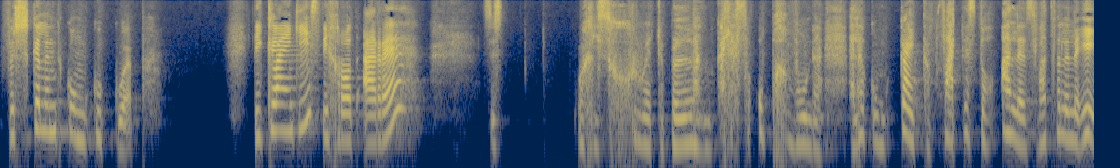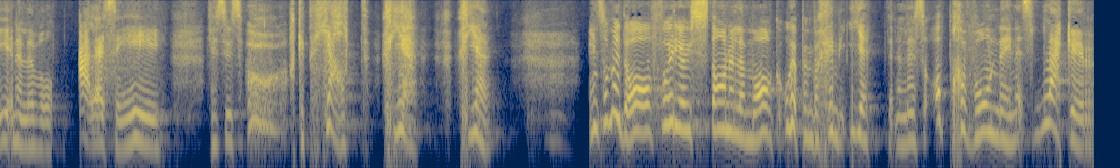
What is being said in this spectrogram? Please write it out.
verskillend kom koek koop. Die kleintjies, die graad R, soos oogies groot blink, hulle is opgewonde. Hulle kom kyk, wat is daar alles? Wat wil hulle hê en hulle wil alles hê. Hulle sê, oh, "Ek het geld. Gee, gee." En sommer daar voor jou staan hulle maak oop en begin eet en hulle is opgewonde en is lekker.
